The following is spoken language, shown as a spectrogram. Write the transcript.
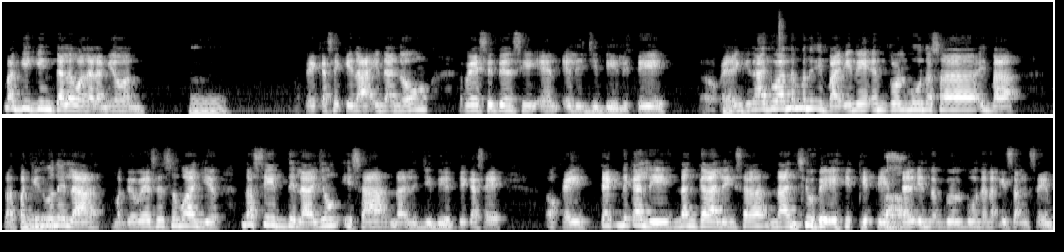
magiging dalawa na lang yon. Mm. Okay, kasi kinain na nung residency and eligibility. Okay, ang ginagawa naman ng iba, ini-enroll muna sa iba, tapos Mm. kinuha nila, mag-residence sa one year, na-save nila yung isa na eligibility kasi okay, technically, nanggaling sa non-UAP team Ah. dahil in-enroll muna ng isang SEM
